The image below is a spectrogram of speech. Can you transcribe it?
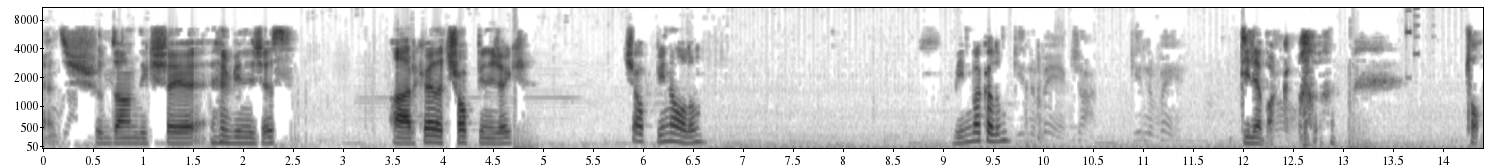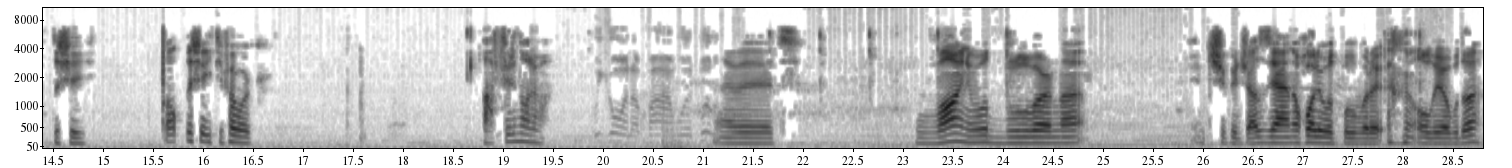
Evet şu dandik şeye bineceğiz. Arkaya da Chop binecek. Chop bin oğlum. Bin bakalım. Dile bak. Tatlı şey. Tatlı şey tipe bak. Aferin oğluma. Evet. Vinewood Bulvarı'na çıkacağız. Yani Hollywood Bulvarı oluyor bu da.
